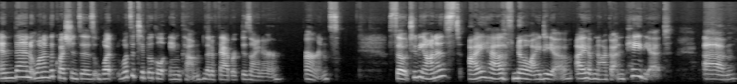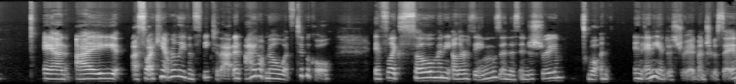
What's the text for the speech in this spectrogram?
And then one of the questions is what what's a typical income that a fabric designer earns? So, to be honest, I have no idea. I have not gotten paid yet. Um, and I, uh, so I can't really even speak to that. And I don't know what's typical. It's like so many other things in this industry. Well, in, in any industry, I'd venture to say,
